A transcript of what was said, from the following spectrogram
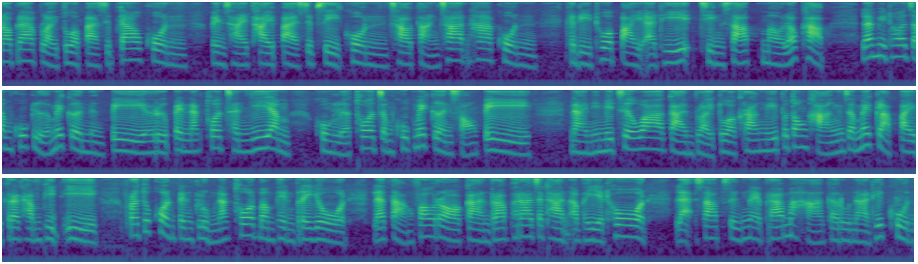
รอบแรกปล่อยตัว 89 คน เป็นชายไทย 84 คน ชาวต่างชาติ 5 คน คดีทั่วไปอาทิ ชิงทรัพย์ เมาแล้วขับ และมีโทษจำคุกเหลือไม่เกิน 1 ปี หรือเป็นนักโทษชั้นเยี่ยม คงเหลือโทษจำคุกไม่เกิน 2 ปีนายนิมิตเชื่อว่าการปล่อยตัวครั้งนี้ผู้ต้องขังจะไม่กลับไปกระทำผิดอีก เพราะทุกคนเป็นกลุ่มนักโทษบำเพ็ญประโยชน์ และต่างเฝ้ารอการรับพระราชทานอภัยโทษ และซาบซึ้งในพระมหากรุณาธิคุณ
